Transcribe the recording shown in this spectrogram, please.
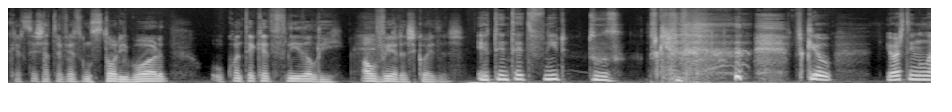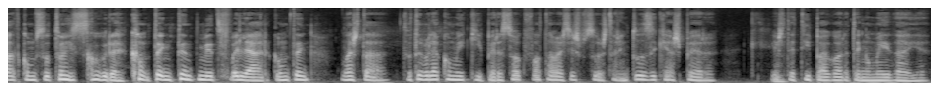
quer seja através de um storyboard, o quanto é que é definido ali, ao ver as coisas? Eu tentei definir tudo, porque, porque eu, eu acho que tenho um lado como sou tão insegura, como tenho tanto medo de falhar, como tenho. Lá está, estou a trabalhar com uma equipa, era só que faltava estas pessoas estarem todas aqui à espera que esta tipa agora tenha uma ideia.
